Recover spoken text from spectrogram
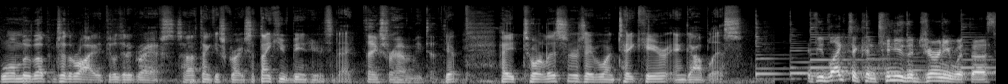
we want to move up and to the right. If you look at the graphs, so I think it's great. So thank you for being here today. Thanks for having me, Tim. Yep. Hey, to our listeners, everyone, take care and God bless. If you'd like to continue the journey with us,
